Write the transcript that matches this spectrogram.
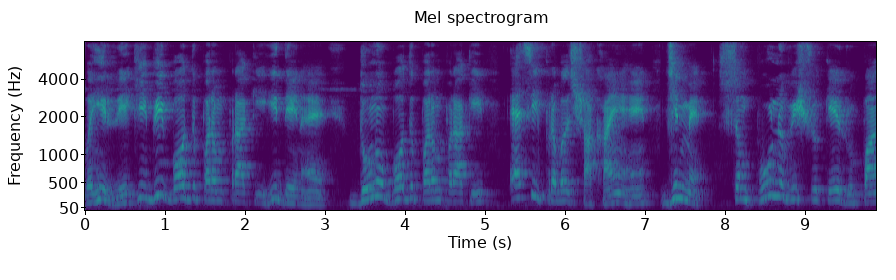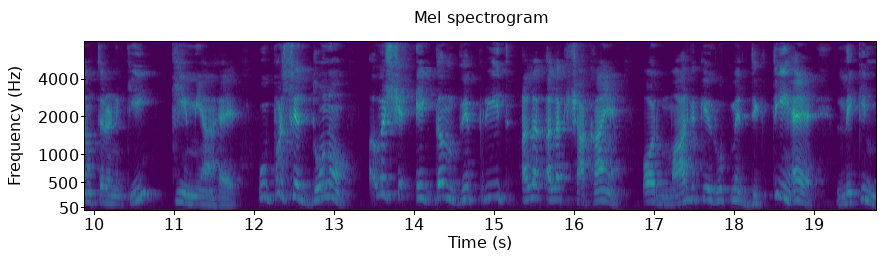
वही रेकी भी बौद्ध परंपरा की ही देन है। दोनों बौद्ध परंपरा की ऐसी प्रबल शाखाएँ हैं, जिनमें संपूर्ण विश्व के रूपांतरण की कीमिया है। ऊपर से दोनों अवश्य एकदम विपरीत अलग अलग शाखाएँ और मार्ग के रूप में दिखती है, लेकिन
